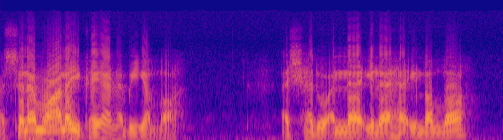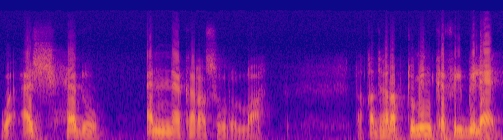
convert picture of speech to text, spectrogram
السلام عليك يا نبي الله. أشهد أن لا إله إلا الله وأشهد أنك رسول الله. لقد هربت منك في البلاد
